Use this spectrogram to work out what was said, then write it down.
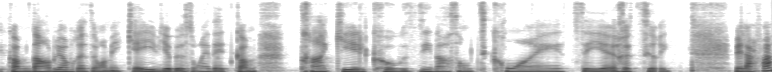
comme d'emblée, on pourrait se dire, mais cave, il a besoin d'être comme tranquille, cosy dans son petit coin, tu euh, retiré. Mais l'affaire,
